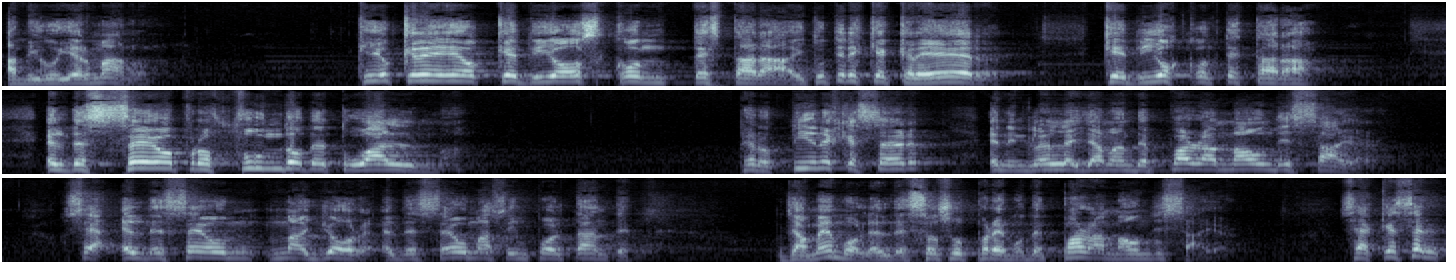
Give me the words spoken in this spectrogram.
amigo y hermano, que yo creo que Dios contestará. Y tú tienes que creer que Dios contestará. El deseo profundo de tu alma pero tiene que ser, en inglés le llaman the paramount desire. O sea, el deseo mayor, el deseo más importante. Llamémosle el deseo supremo, the paramount desire. O sea, que es el...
